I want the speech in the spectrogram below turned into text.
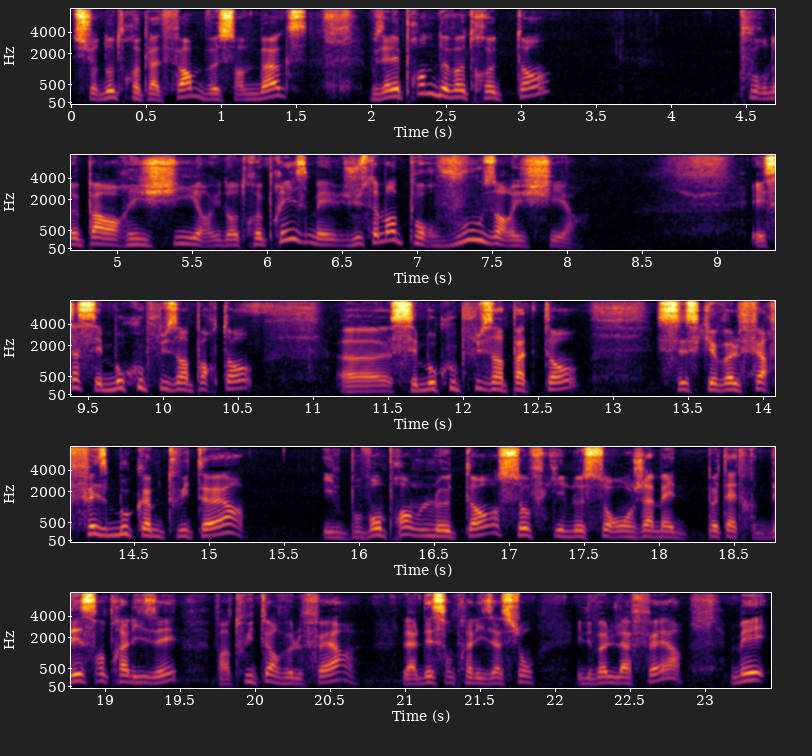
sur d'autres plateformes, The Sandbox. Vous allez prendre de votre temps pour ne pas enrichir une entreprise, mais justement pour vous enrichir. Et ça, c'est beaucoup plus important, euh, c'est beaucoup plus impactant. C'est ce que veulent faire Facebook comme Twitter. Ils vont prendre le temps, sauf qu'ils ne seront jamais peut-être décentralisés. Enfin, Twitter veut le faire. La décentralisation, ils veulent la faire. Mais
